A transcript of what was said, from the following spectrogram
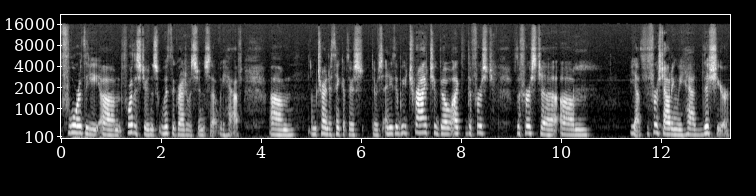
for the um, for the students with the graduate students that we have. Um, I'm trying to think if there's there's anything we try to go like the first the first uh, um, yeah the first outing we had this year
